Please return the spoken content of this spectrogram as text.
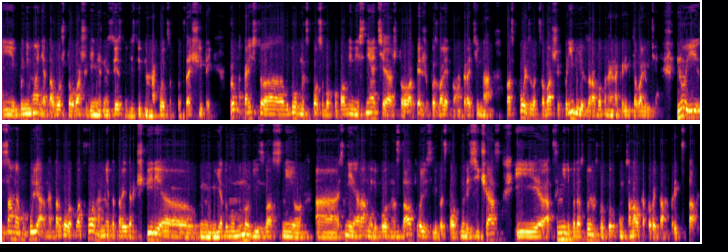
и понимания того, что ваши денежные средства действительно находятся под защитой огромное количество удобных способов пополнения и снятия, что, опять же, позволяет вам оперативно воспользоваться вашей прибылью, заработанной на криптовалюте. Ну и самая популярная торговая платформа MetaTrader 4, э, я думаю, многие из вас с, нею, а, с ней рано или поздно сталкивались, либо столкнулись сейчас и оценили по достоинству тот функционал, который там представлен.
